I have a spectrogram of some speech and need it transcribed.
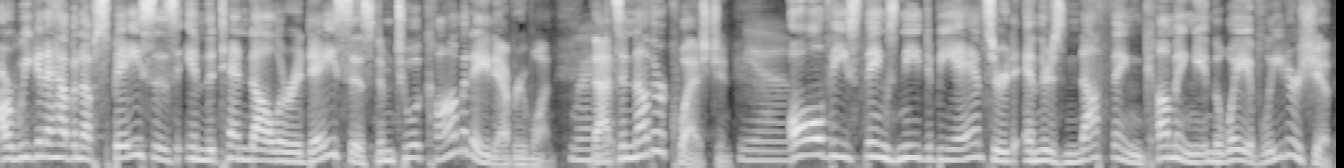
Are we going to have enough spaces in the $10 a day system to accommodate everyone? Right. That's another question. Yeah. All these things need to be answered, and there's nothing coming in the way of leadership.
